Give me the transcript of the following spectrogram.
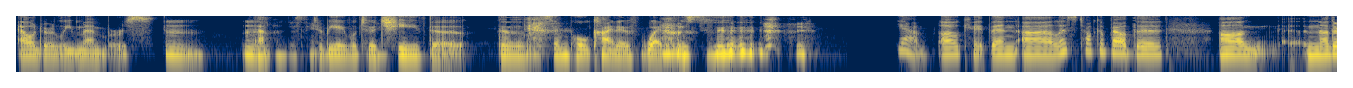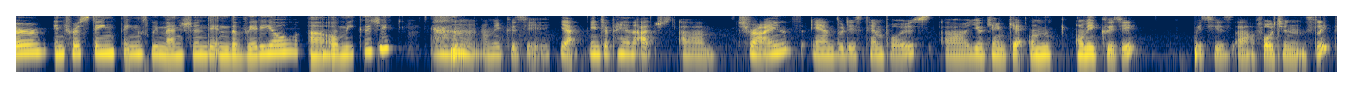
elderly members Mm. Mm, to be able to achieve the the simple kind of weddings. yeah. Okay. Then uh, let's talk about the um, another interesting things we mentioned in the video, uh, Mhm. omikuji. Mm, omikuji. Yeah, in Japan at um, shrines and Buddhist temples, uh, you can get omi- omikuji, which is a fortune slip.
